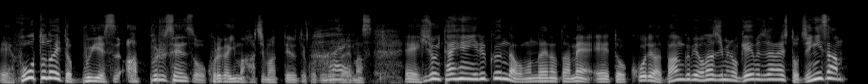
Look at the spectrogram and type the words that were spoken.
えーフォートナイト VS アップル戦争これが今始まっているということでございます、えー非常に大変入り組んだ問題のため、えー、とここでは番組おなじみのゲームジャーナリストジニさん、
